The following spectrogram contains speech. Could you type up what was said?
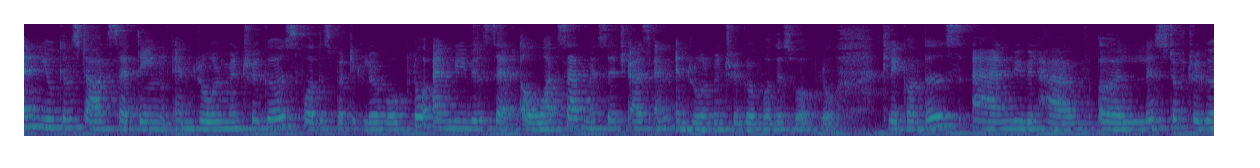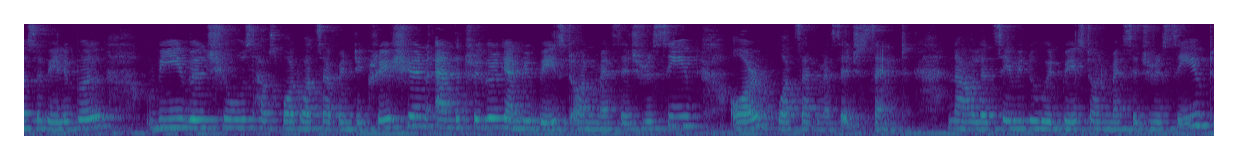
then you can start setting enrollment triggers for this particular workflow and we will set a whatsapp message as an enrollment trigger for this workflow. Click on this and we will have a list of triggers available. We will choose HubSpot WhatsApp integration and the trigger can be based on message received or WhatsApp message sent. Now let's say we do it based on message received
